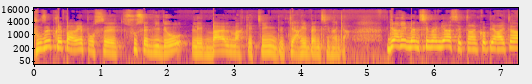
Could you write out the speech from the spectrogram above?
je vous ai préparé pour cette, sous cette vidéo les balles marketing de Gary Bensimaga. Gary Bensimaga, c'est un copywriter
